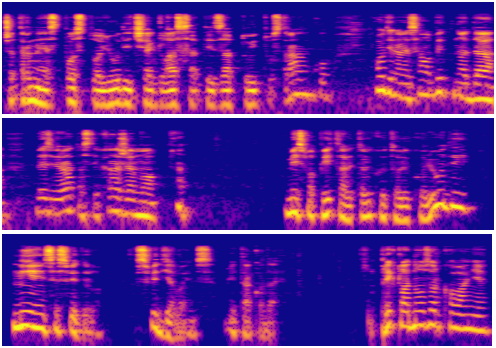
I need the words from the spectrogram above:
14% ljudi će glasati za tu i tu stranku. Ovdje nam je samo bitno da bez vjerojatnosti kažemo, mi smo pitali toliko i toliko ljudi, nije im se svidjelo, svidjelo im se i tako dalje. Prikladno uzorkovanje,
